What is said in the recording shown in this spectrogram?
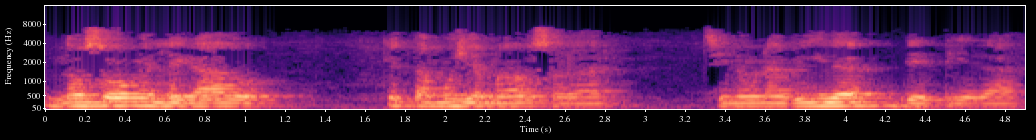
no son el legado que estamos llamados a dar, sino una vida de piedad.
